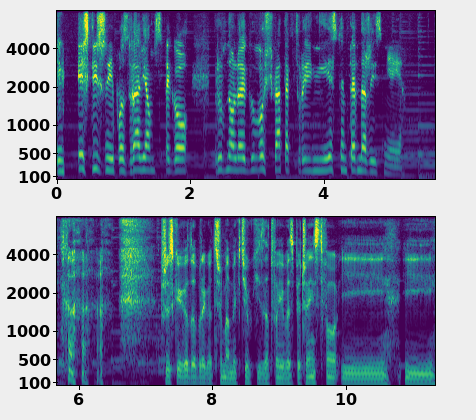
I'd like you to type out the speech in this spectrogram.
Dziękuję ślicznie i pozdrawiam z tego równoległego świata, który nie jestem pewna, że istnieje. Wszystkiego dobrego. Trzymamy kciuki za Twoje bezpieczeństwo i, i,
